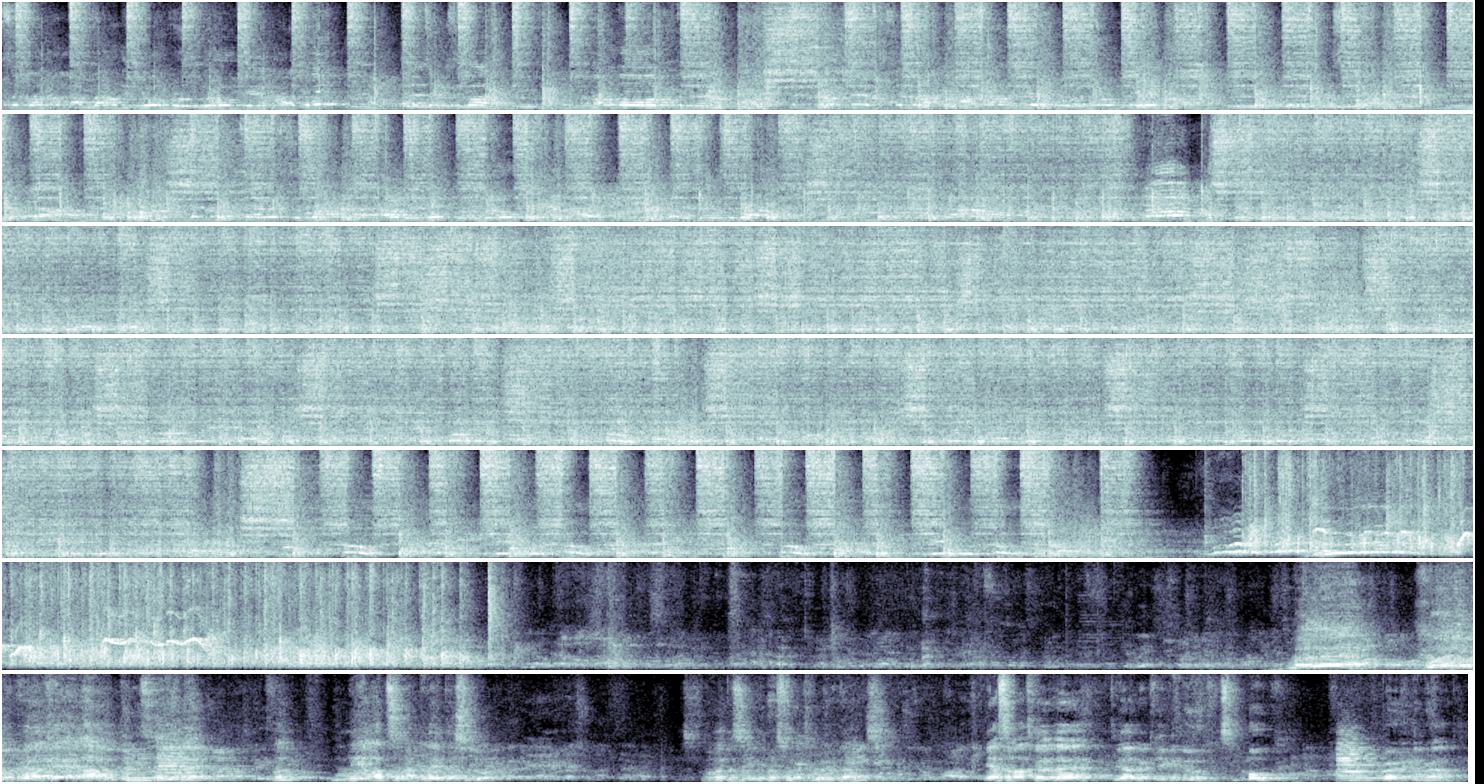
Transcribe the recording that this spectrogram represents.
Savant. dansen naar Kleitassio. We hebben zeker best wel echt goede dans. De eerste wat we, uh, ja, we kregen nu smoke. Burning the ground.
